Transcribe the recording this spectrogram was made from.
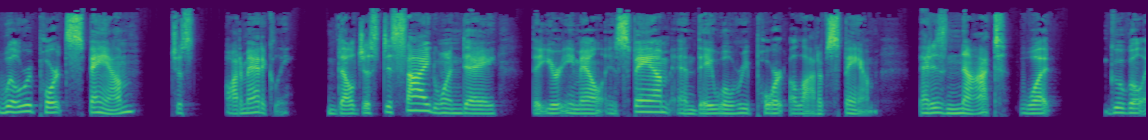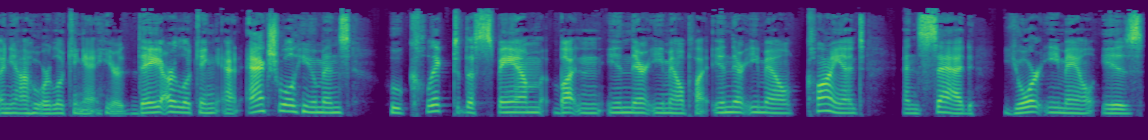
will report spam just automatically. They'll just decide one day that your email is spam and they will report a lot of spam. That is not what Google and Yahoo are looking at here. They are looking at actual humans who clicked the spam button in their email pl- in their email client and said your email is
